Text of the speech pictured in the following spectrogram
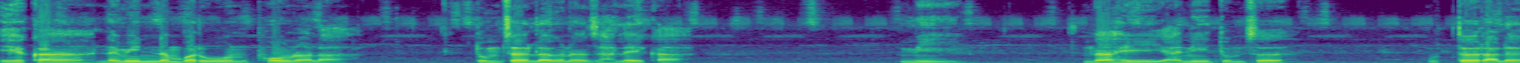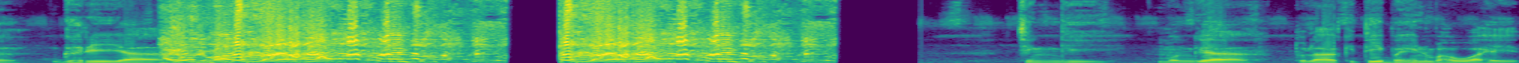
एका नवीन नंबरवरून फोन आला. तुमचं लग्न झालंय का? मी नाही आणि तुमचं उत्तर आलं घरी या. चिंगी मंग्या तुला किती बहीण भाऊ आहेत?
